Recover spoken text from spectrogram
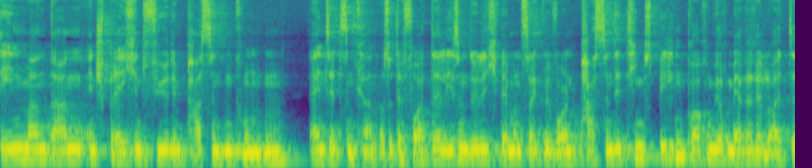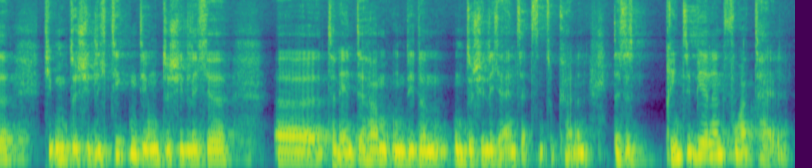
den man dann entsprechend für den passenden Kunden einsetzen kann. Also der Vorteil ist natürlich, wenn man sagt, wir wollen passende Teams bilden, brauchen wir auch mehrere Leute, die unterschiedlich ticken, die unterschiedliche äh, Talente haben, um die dann unterschiedlich einsetzen zu können. Das ist prinzipiell ein Vorteil.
